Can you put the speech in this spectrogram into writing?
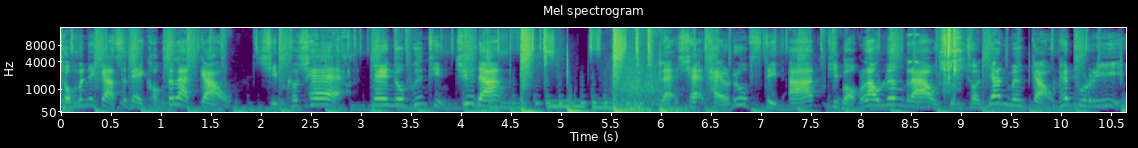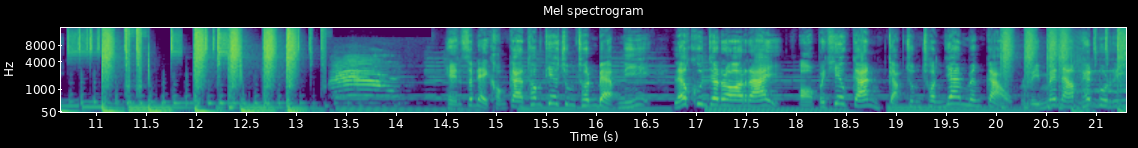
ชมบรรยากาศเสน่ห์ของตลาดเก่า ชิมข้าวแช่ เมนูพื้นถิ่นชื่อดัง และแชะถ่ายรูปสตรีทอาร์ตที่บอกเล่าเรื่องราว ชุมชนย่านเมืองเก่าเพชรบุรี เห็นเสน่ห์ของการท่องเที่ยวชุมชนแบบนี้ แล้วคุณจะรออะไร ออกไปเที่ยวกันกับชุมชนย่านเมืองเก่า ริมแม่น้ำเพชรบุรี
